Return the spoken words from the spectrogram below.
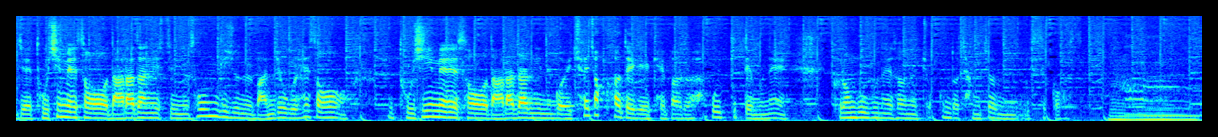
이제 도심에서 날아다닐 수 있는 소음 기준을 만족을 해서 도심에서 날아다니는 거에 최적화되게 개발을 하고 있기 때문에 그런 부분에서는 조금 더 장점이 있을 것 같습니다. 음.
